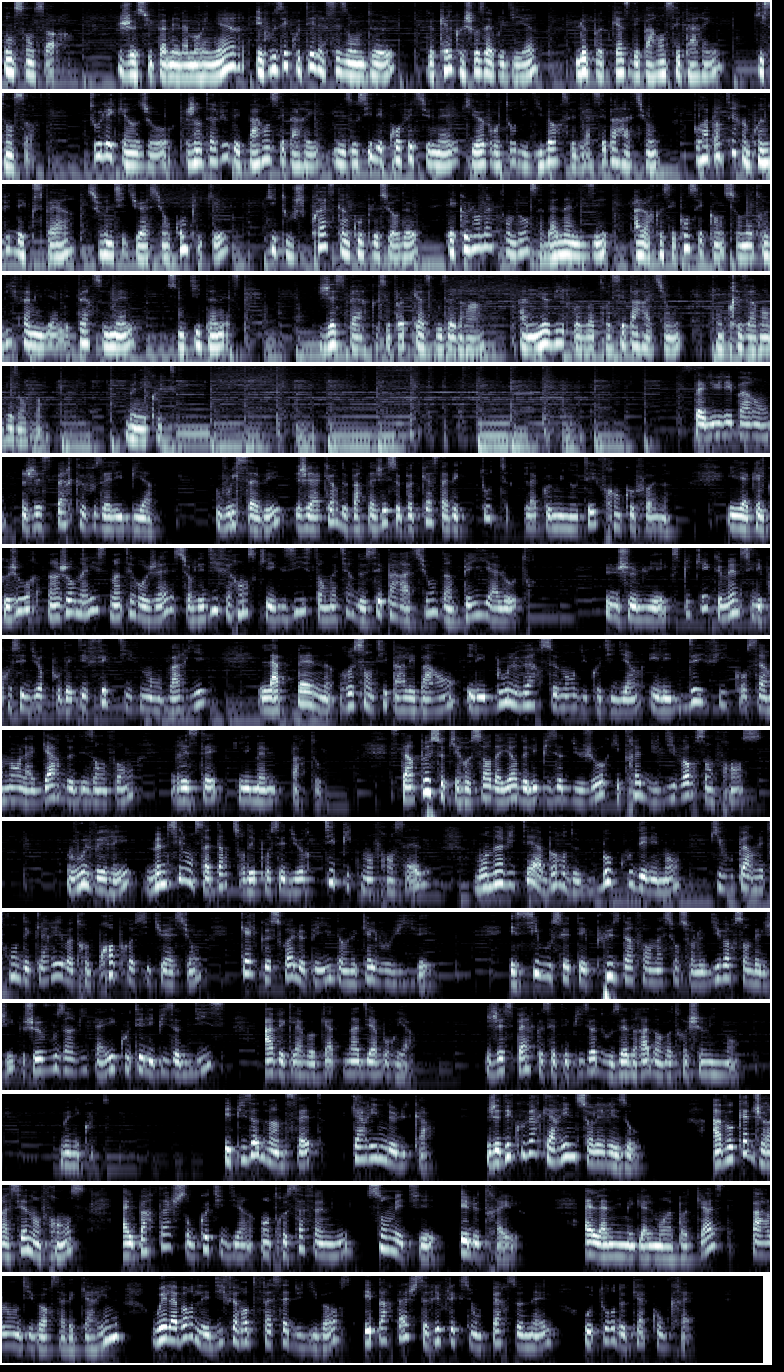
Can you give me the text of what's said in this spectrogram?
on s'en sort. Je suis Pamela Morinière et vous écoutez la saison 2 de Quelque chose à vous dire, le podcast des parents séparés qui s'en sortent. Tous les 15 jours, j'interviewe des parents séparés, mais aussi des professionnels qui œuvrent autour du divorce et de la séparation pour apporter un point de vue d'expert sur une situation compliquée qui touche presque un couple sur deux et que l'on a tendance à banaliser alors que ses conséquences sur notre vie familiale et personnelle sont titanesques. J'espère que ce podcast vous aidera à mieux vivre votre séparation en préservant vos enfants. Bonne écoute. Salut les parents, j'espère que vous allez bien. Vous le savez, j'ai à cœur de partager ce podcast avec toute la communauté francophone. Il y a quelques jours, un journaliste m'interrogeait sur les différences qui existent en matière de séparation d'un pays à l'autre. Je lui ai expliqué que même si les procédures pouvaient effectivement varier, la peine ressentie par les parents, les bouleversements du quotidien et les défis concernant la garde des enfants restaient les mêmes partout. C'est un peu ce qui ressort d'ailleurs de l'épisode du jour qui traite du divorce en France. Vous le verrez, même si l'on s'attarde sur des procédures typiquement françaises, mon invité aborde beaucoup d'éléments qui vous permettront d'éclairer votre propre situation, quel que soit le pays dans lequel vous vivez. Et si vous souhaitez plus d'informations sur le divorce en Belgique, je vous invite à écouter l'épisode 10 avec l'avocate Nadia Bouria. J'espère que cet épisode vous aidera dans votre cheminement. Bonne écoute. Épisode 27. Karine de Lucas. J'ai découvert Karine sur les réseaux. Avocate jurassienne en France, elle partage son quotidien entre sa famille, son métier et le trail. Elle anime également un podcast, Parlons divorce avec Karine, où elle aborde les différentes facettes du divorce et partage ses réflexions personnelles autour de cas concrets.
